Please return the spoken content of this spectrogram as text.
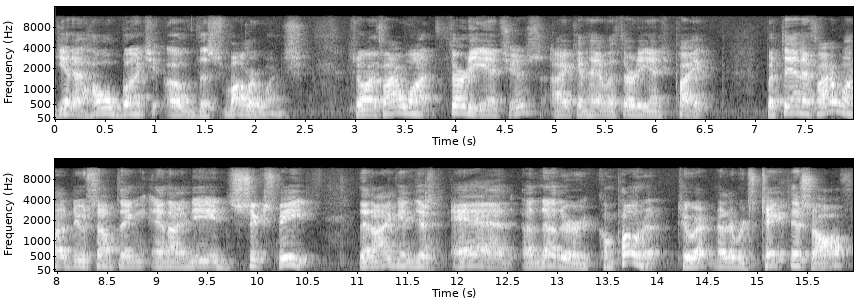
get a whole bunch of the smaller ones. So if I want 30 inches, I can have a 30 inch pipe. But then if I want to do something and I need six feet, then I can just add another component to it. In other words, take this off,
